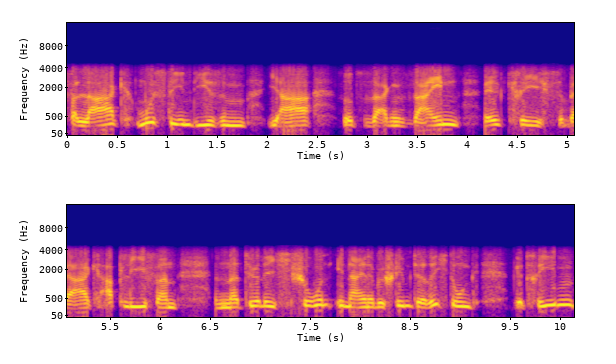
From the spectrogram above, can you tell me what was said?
Verlag musste in diesem Jahr sozusagen sein Weltkriegswerk abliefern. Natürlich schon in eine bestimmte Richtung getrieben.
